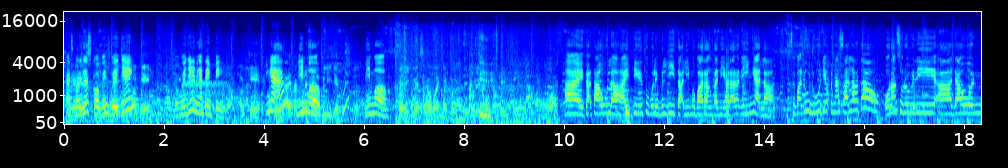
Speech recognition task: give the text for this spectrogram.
Asparagus, kobis Beijing, Okey. kobis Beijing dengan tempe. Okey. Ingat, Okey, ah? Lima. I salah beli je. Lima. Asparagus kawan dia kuis Beijing. Hai, tak tahulah Aidil tu boleh beli tak lima barang tadi. Harap-harap dia ingat lah. Sebab dulu dia pernah salah tau. Orang suruh beli uh, daun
